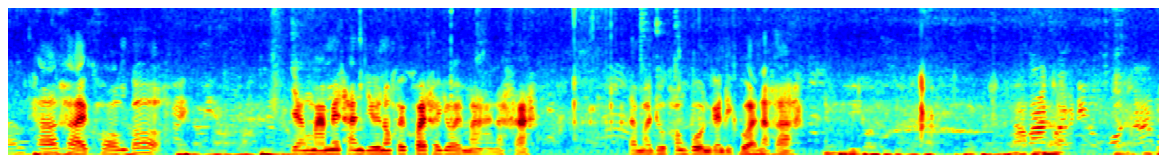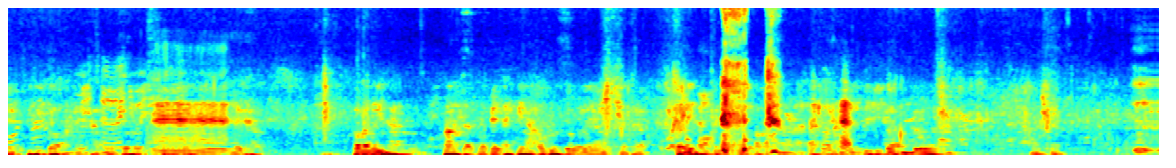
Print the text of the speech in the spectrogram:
ร้านค้าขายของก็ยังมาไม่ทันเยอะเนาะค่อย ๆ ทยอยมานะคะเรามาดูข้างบนกันดีกว่านะคะพิธีกรจริงๆนะครับมาบ้านถอยมาที่ลูกพ้นนะเป็นพิธีกรนะครับในช่วงอ่าก็วันนี้ท่านนอกจากจะเป็นนักกีฬาอาวุโสแล้วนะครับวันนี้ท่านเป็นผู้ประกาศและการเป็นพิธีกรด้วยนะครับอืม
